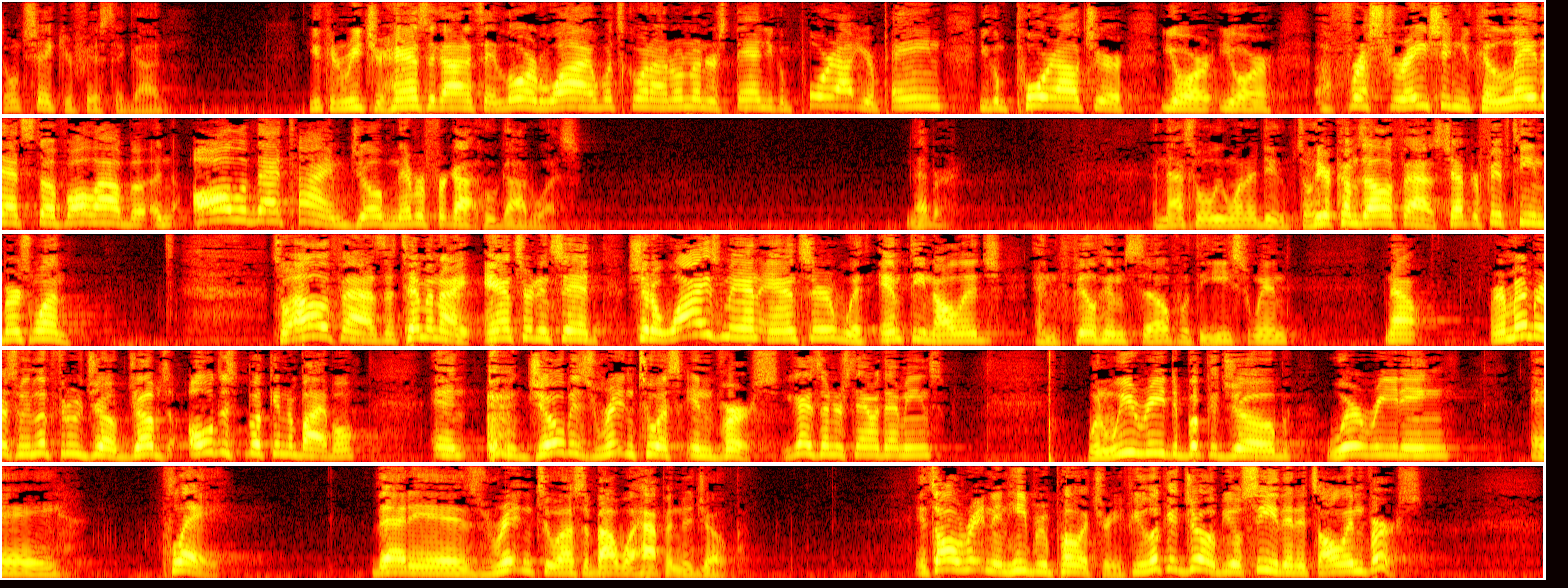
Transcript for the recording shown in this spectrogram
Don't shake your fist at God. You can reach your hands to God and say, Lord, why? What's going on? I don't understand. You can pour out your pain. You can pour out your, your, your uh, frustration. You can lay that stuff all out. But in all of that time, Job never forgot who God was. Never. And that's what we want to do. So here comes Eliphaz, chapter 15, verse 1. So Eliphaz, the Temanite, answered and said, Should a wise man answer with empty knowledge and fill himself with the east wind? Now, remember as we look through Job, Job's oldest book in the Bible, and Job is written to us in verse. You guys understand what that means? When we read the book of Job, we're reading a play that is written to us about what happened to Job. It's all written in Hebrew poetry. If you look at Job, you'll see that it's all in verse.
